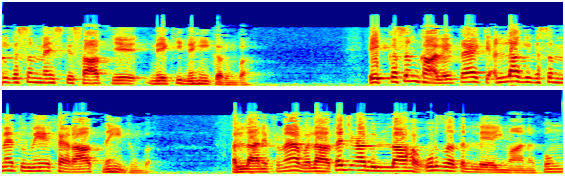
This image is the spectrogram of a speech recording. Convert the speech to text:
کی قسم میں اس کے ساتھ یہ نیکی نہیں کروں گا۔ ایک قسم کھا لیتا ہے کہ اللہ کی قسم میں تمہیں خیرات نہیں دوں گا۔ اللہ نے فرمایا، ولا تجعل اللہ ارزت اللہ ایمانکم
